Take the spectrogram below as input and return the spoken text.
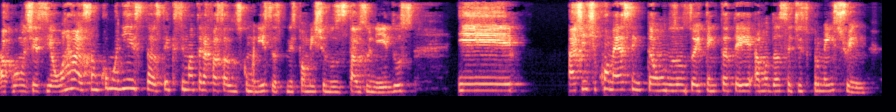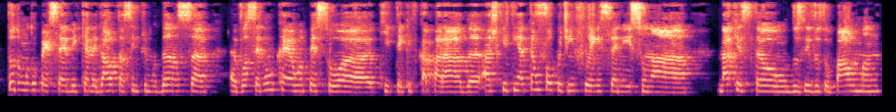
Alguns diziam, ah, são comunistas, tem que se manter afastado dos comunistas, principalmente nos Estados Unidos. E a gente começa, então, nos anos 80, a ter a mudança disso para o mainstream. Todo mundo percebe que é legal, tá sempre mudança, é, você nunca é uma pessoa que tem que ficar parada. Acho que tem até um pouco de influência nisso na, na questão dos livros do Bauman.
